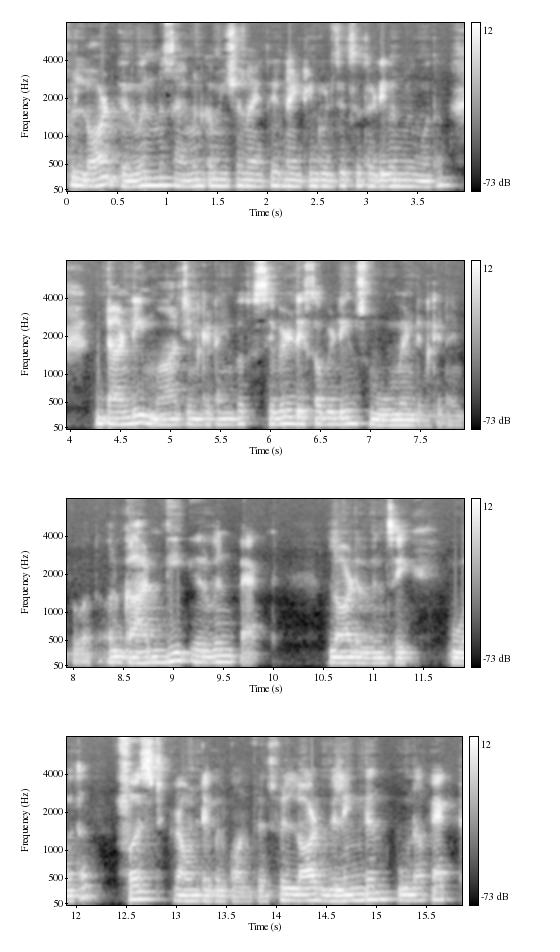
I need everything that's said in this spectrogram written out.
फिर लॉर्ड इरविन में साइमन कमीशन आए थे 1926 से 31 में हुआ था। डांडी मार्च इनके टाइम पे तो सिविल डिसोबीडियंस मूवमेंट इनके टाइम पे हुआ था और Gandhi Irwin pact, lord Irwin से हुआ था। फ़र्स्ट राउंड टेबल कॉन्फ्रेंस, फिर lord Willingdon Poona pact,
